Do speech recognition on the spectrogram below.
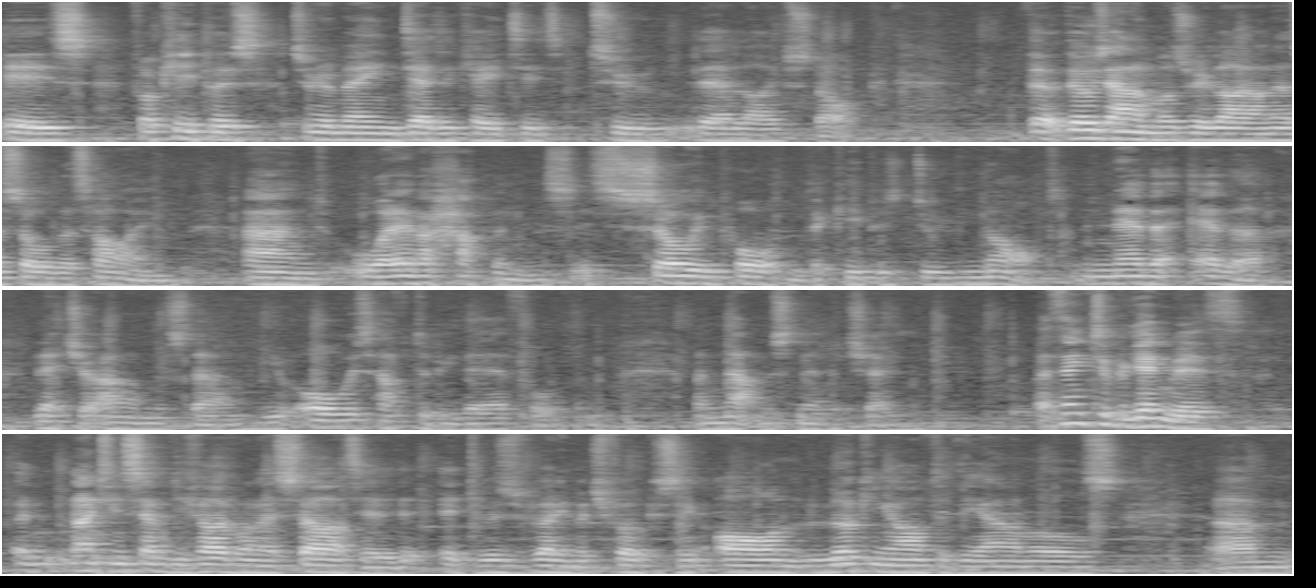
is for keepers to remain dedicated to their livestock. Th those animals rely on us all the time and whatever happens, it's so important that keepers do not, never ever let your animals down. You always have to be there for them and that must never change. I think to begin with, in 1975 when I started, it was very much focusing on looking after the animals. Um,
